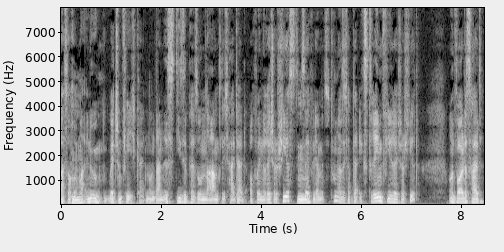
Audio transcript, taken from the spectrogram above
was auch mhm. immer, in irgendwelchen Fähigkeiten. Und dann ist diese Person namentlich halt halt, auch wenn du recherchierst, mhm. sehr viel damit zu tun. Also ich habe da extrem viel recherchiert und wollte es halt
